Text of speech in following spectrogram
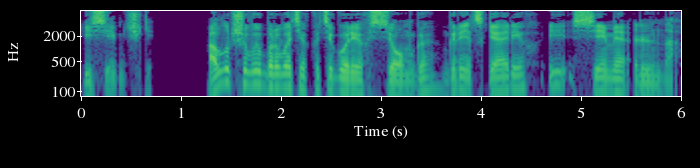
и семечки. А лучший выбор в этих категориях семга, грецкий орех и семя льна.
